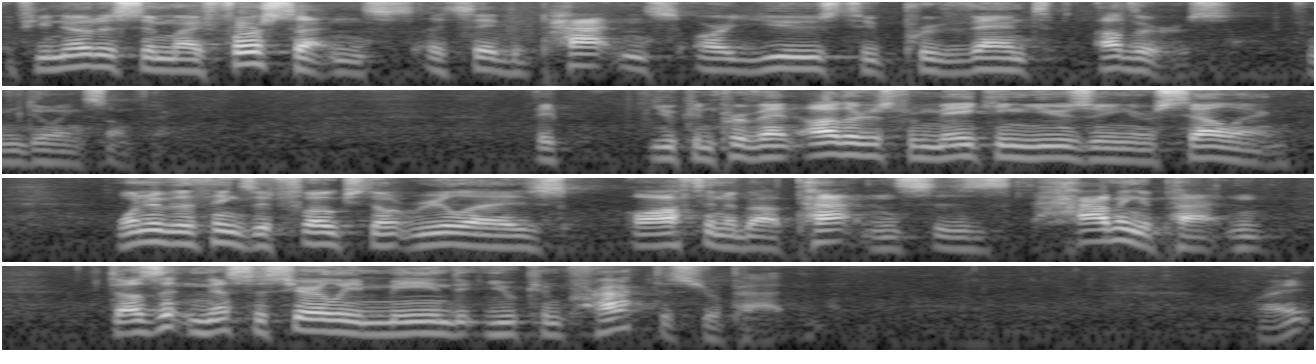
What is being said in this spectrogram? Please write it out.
if you notice in my first sentence, I say the patents are used to prevent others from doing something. You can prevent others from making, using, or selling. One of the things that folks don't realize often about patents is having a patent doesn't necessarily mean that you can practice your patent, right?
